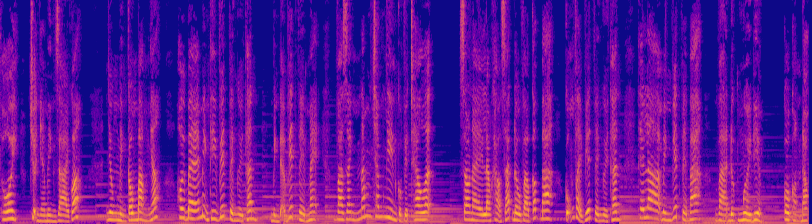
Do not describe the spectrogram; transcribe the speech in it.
thôi chuyện nhà mình dài quá nhưng mình công bằng nhá hồi bé mình thi viết về người thân mình đã viết về mẹ và dành 500 nghìn của Viettel ạ. sau này làm khảo sát đầu vào cấp 3 cũng phải viết về người thân thế là mình viết về ba và được 10 điểm cô còn đọc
